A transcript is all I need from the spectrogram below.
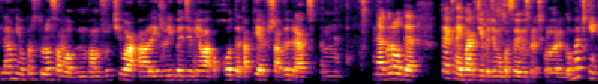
dla mnie po prostu losowo bym Wam wrzuciła, ale jeżeli będzie miała ochotę ta pierwsza wybrać mm, nagrodę, to jak najbardziej będzie mogła sobie wybrać kolorek gąbeczki.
